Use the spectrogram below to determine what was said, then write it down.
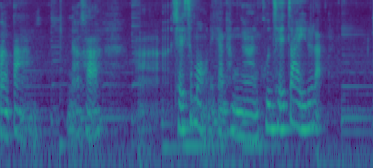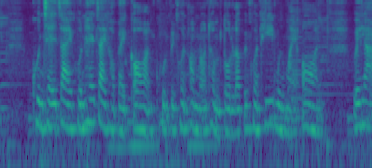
ต่างๆนะคะใช้สมองในการทำงาน คุณใช้ใจด้วยล่ะ คุณใช้ใจคุณให้ใจเขาไปก่อน คุณเป็นคนอ่อมน้อมถ่อมตน แล้วเป็นคนที่มือไม้อ่อน เวลา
